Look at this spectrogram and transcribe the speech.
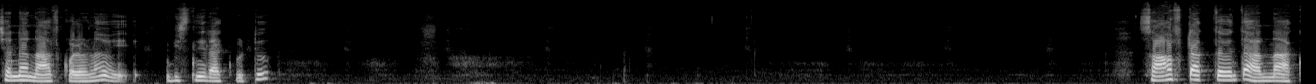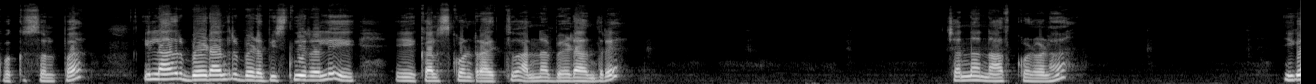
ಚೆನ್ನಾಗಿ ನಾದ್ಕೊಳ್ಳೋಣ ಬಿಸಿನೀರು ಹಾಕ್ಬಿಟ್ಟು. ಸಾಫ್ಟ್ ಆಗ್ತವೆ ಅಂತ ಅನ್ನ ಹಾಕ್ಬೇಕು ಸ್ವಲ್ಪ. ಇಲ್ಲಾಂದ್ರೆ ಬೇಡ ಅಂದರೆ ಬೇಡ, ಬಿಸಿನೀರಲ್ಲಿ ಕಲಿಸ್ಕೊಂಡ್ರಾಯ್ತು. ಅನ್ನ ಬೇಡ ಅಂದರೆ ಚೆನ್ನಾಗಿ ನಾದ್ಕೊಳ್ಳೋಣ. ಈಗ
